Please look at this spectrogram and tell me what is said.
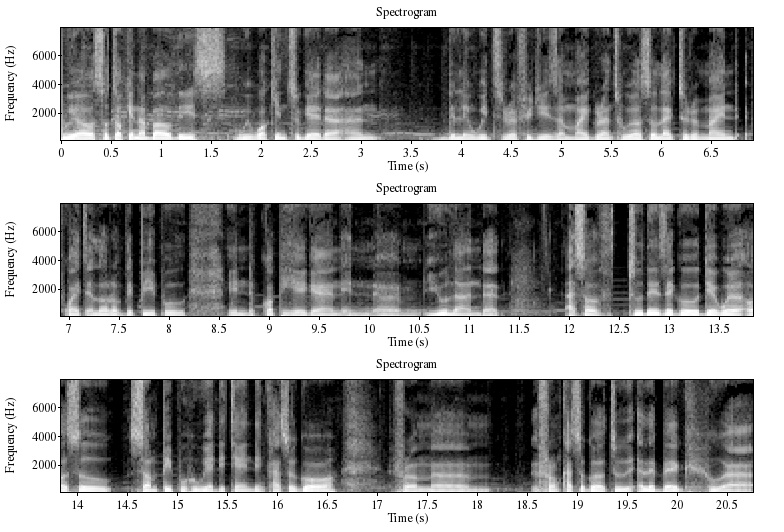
we are also talking about this, we're working together and dealing with refugees and migrants. We also like to remind quite a lot of the people in Copenhagen, in um, that as of two days ago, there were also some people who were detained in Kærshovedgård from um, from Kærshovedgård to Ellebæk who are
